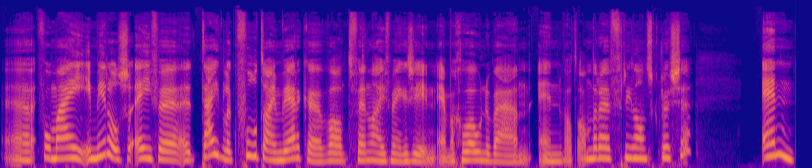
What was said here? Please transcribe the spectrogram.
Eh, voor mij inmiddels even eh, tijdelijk fulltime werken, want Fanlife Magazine en mijn gewone baan en wat andere freelance klussen. En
